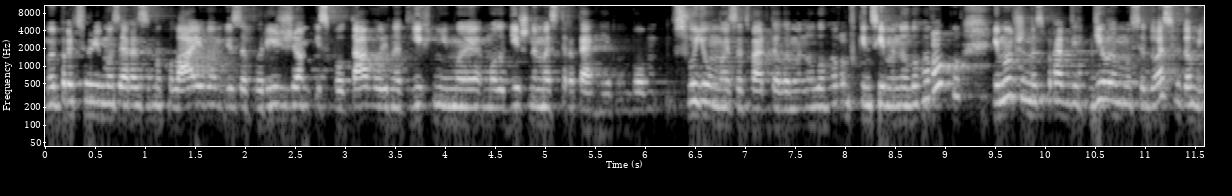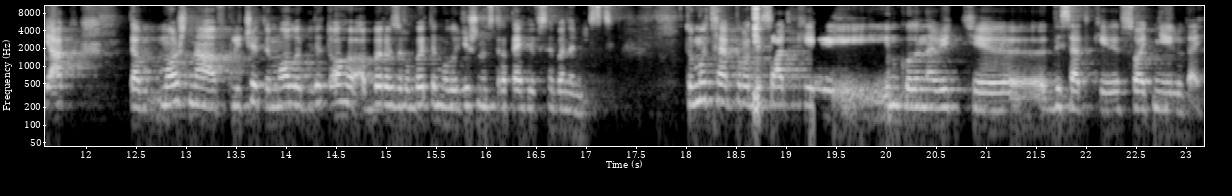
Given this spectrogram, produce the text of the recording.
Ми працюємо зараз з Миколаєвом і Запоріжжям і з Полтавою над їхніми молодіжними стратегіями. Бо свою ми затвердили минулого року в кінці минулого року, і ми вже насправді ділимося досвідом, як там можна включити молодь для того, аби розробити молодіжну стратегію в себе на місці. Тому це про десятки, інколи навіть е, десятки сотні людей.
